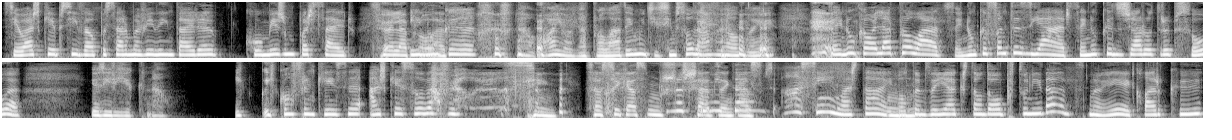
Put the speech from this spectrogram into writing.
se eu acho que é possível passar uma vida inteira com o mesmo parceiro sem olhar para e o nunca... lado. Não, ai, olhar para o lado é muitíssimo saudável, não é? sem nunca olhar para o lado, sem nunca fantasiar, sem nunca desejar outra pessoa, eu diria que não. E, e com franqueza, acho que é saudável. Sim. Só se ficássemos fechados em casa. Ah, sim, lá está. E uhum. voltamos aí à questão da oportunidade, não é? É claro que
